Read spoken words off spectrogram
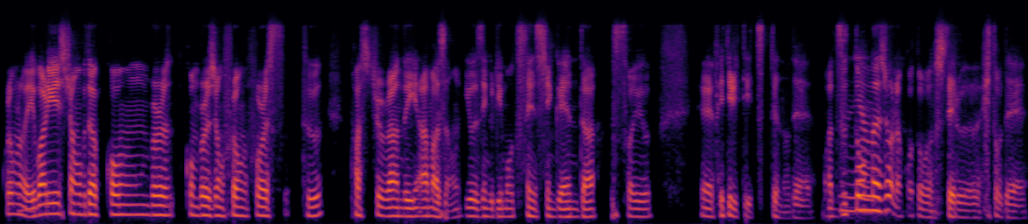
これもなんか、Evaluation of the conver conversion from forest to pasture land in Amazon using remote sensing and the そういう、えーフェティリティっつってるので、まあ、ずっと同じようなことをしてる人で、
